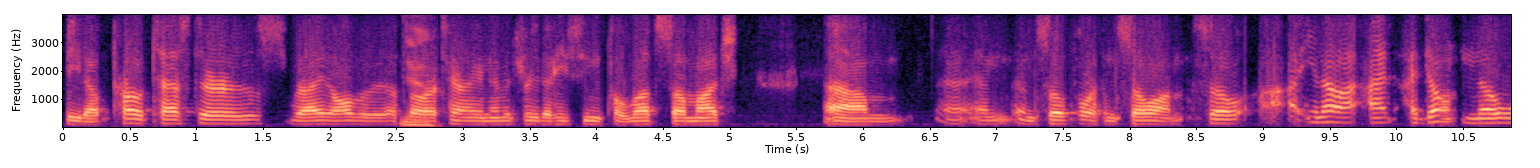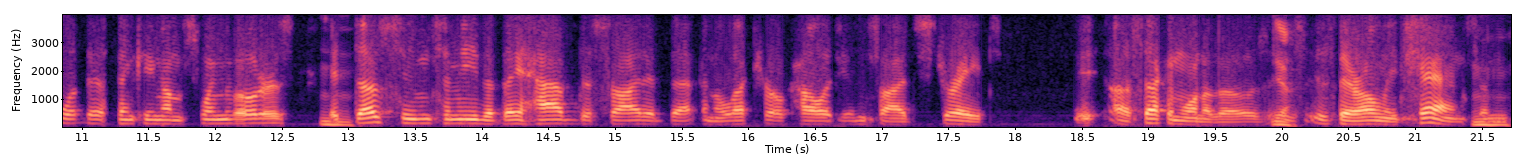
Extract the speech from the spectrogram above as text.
beat up protesters, right? All the authoritarian imagery that he seemed to love so much. Um, and and so forth and so on. So I, you know, I I don't know what they're thinking on swing voters. It does seem to me that they have decided that an electoral college inside straight, a second one of those, Yeah. is is their only chance. And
